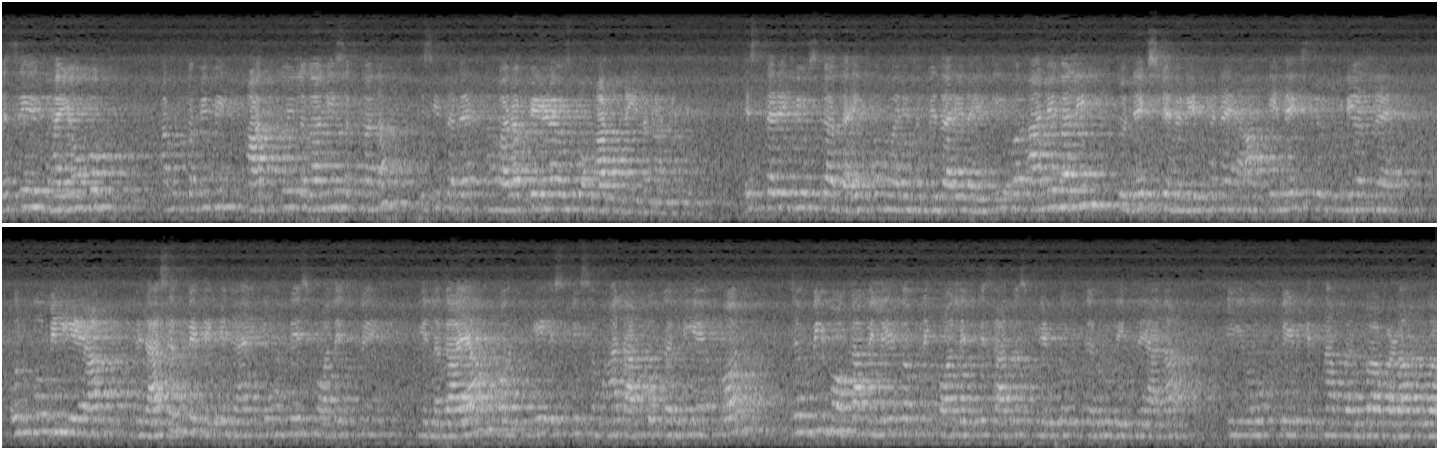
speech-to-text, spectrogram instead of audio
जैसे भाइयों को हम कभी भी हाथ कोई लगा नहीं सकता ना, इसी तरह हमारा पेड़ है, उसको हाथ नहीं लगाने दें इस तरह की उसका दायित्व हमारी ज़िम्मेदारी रहेगी और आने वाली जो नेक्स्ट जनरेशन है, आपके नेक्स्ट जो जूनियर्स हैं, उनको भी ये आप विरासत में देके जाएँ कि हमने इस कॉलेज में ये लगाया और ये इसकी संभाल आपको करनी है और जब भी मौका मिले तो अपने कॉलेज के साथ उस पेड़ को ज़रूर देखने आना। कि वो पेड़ कितना बनबा बड़ा होगा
